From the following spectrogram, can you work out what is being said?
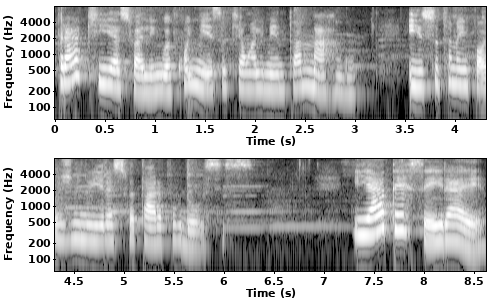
para que a sua língua conheça o que é um alimento amargo. Isso também pode diminuir a sua tara por doces. E a terceira é:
